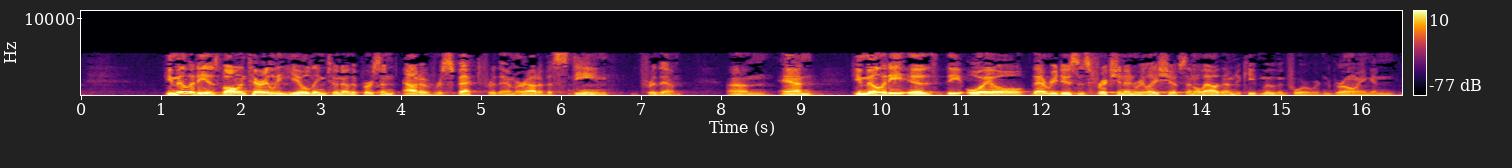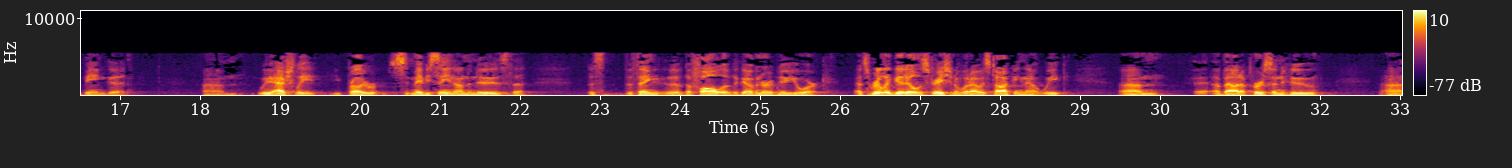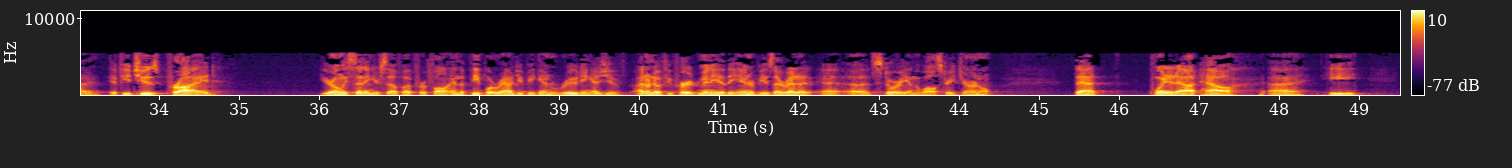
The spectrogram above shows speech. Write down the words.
humility is voluntarily yielding to another person out of respect for them or out of esteem for them. Um, and Humility is the oil that reduces friction in relationships and allow them to keep moving forward and growing and being good. Um, we actually, you probably maybe seen on the news the the, the thing, the, the fall of the governor of New York. That's a really good illustration of what I was talking that week um, about a person who, uh, if you choose pride, you're only setting yourself up for a fall, and the people around you begin rooting. As you've, I don't know if you've heard many of the interviews. I read a, a, a story in the Wall Street Journal that pointed out how uh, he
